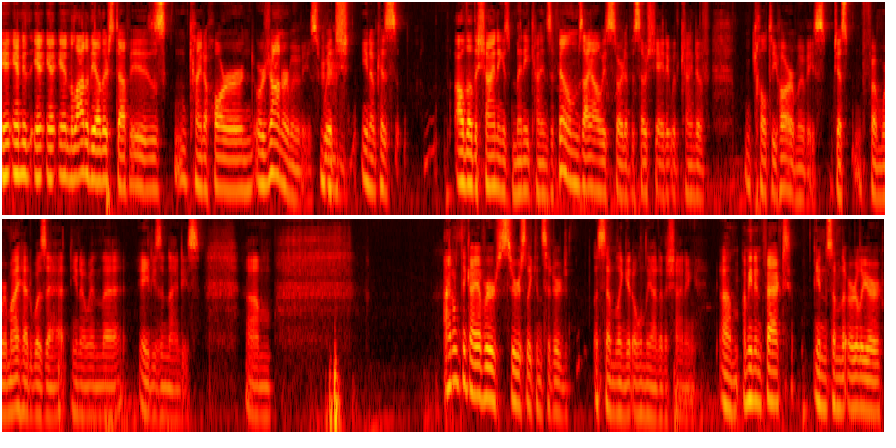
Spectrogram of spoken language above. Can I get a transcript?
and, and and a lot of the other stuff is kind of horror and- or genre movies, Mm-hmm. which you know because although The Shining is many kinds of films, I always sort of associate it with kind of culty horror movies, just from where my head was at, you know, in the '80s and '90s. Um, I don't think I ever seriously considered assembling it only out of The Shining. Um, I mean, in fact, in some of the earlier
